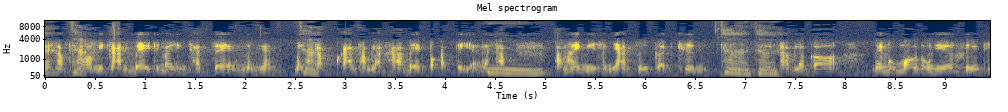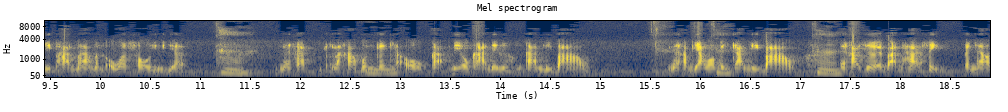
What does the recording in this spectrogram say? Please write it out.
นะครับค่ะเพราะว่ามีการเบรกขึ้นมาอย่างชัดเจนเหมือนกันเหมือนค่ะกับการทำราคาเบรกปกตินะครับอืมทำให้มีสัญญาณซื้อเกิดขึ้นค่ะค่ะนะครับแล้วก็ในมุมมองตรงนี้ก็คือที่ผ่านมามันโอเวอร์โซอยู่เยอะค่ะ นะครับ ราคาหุ้นก็จะโอกาสมีโอกาสในเรื่องของการรีบาวด์นะครับย้ำว่าค่ะเป็นการรีบาวด์ค่ะนะครับเฉลี่ยบาท50เป็นแนว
